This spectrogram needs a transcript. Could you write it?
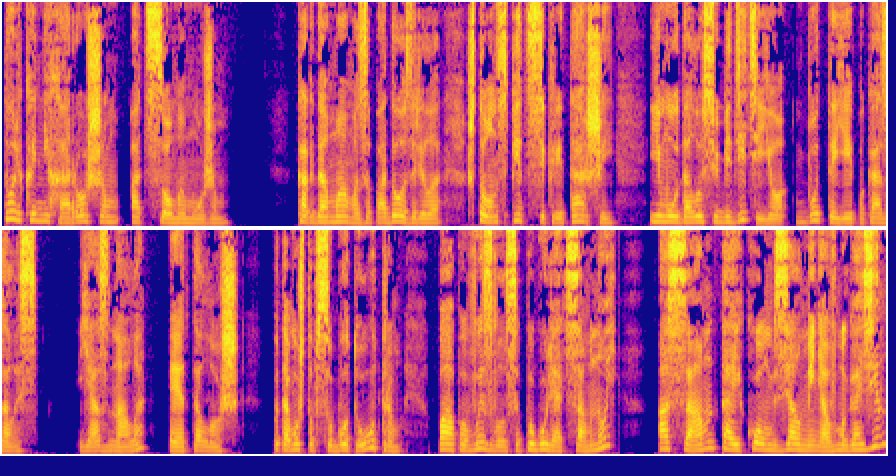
только нехорошим отцом и мужем. Когда мама заподозрила, что он спит с секретаршей, ему удалось убедить ее, будто ей показалось. Я знала, это ложь, потому что в субботу утром папа вызвался погулять со мной, а сам тайком взял меня в магазин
